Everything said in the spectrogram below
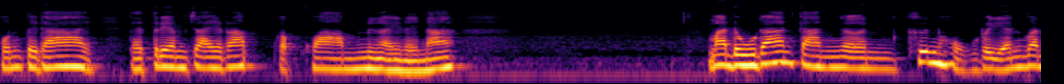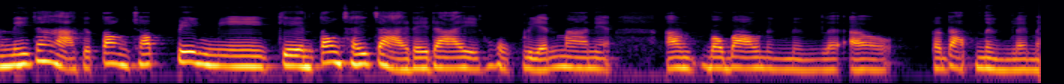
พ้นไปได้ แต่เตรียมใจรับกับความเหนื่อยหน่อยนะมาดูด้านการเงินขึ้น 6 เหรียญวันนี้ถ้าหากจะต้องช้อปปิ้งมีเกณฑ์ต้องใช้จ่ายใดๆ 6 เหรียญมาเนี่ยเอาเบาๆหนึ่งหนึ่งเลยเอาระดับหนึ่งเลยแหม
